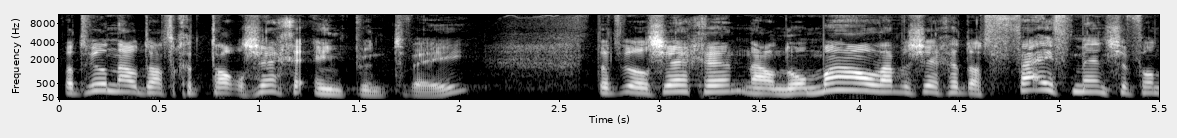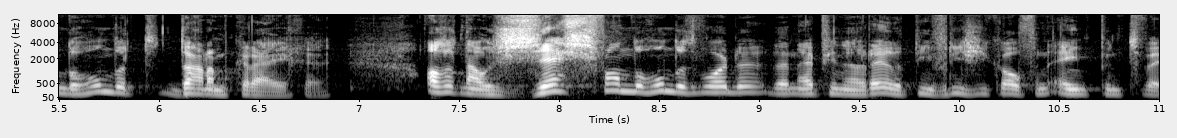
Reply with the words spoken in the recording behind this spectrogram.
Wat wil nou dat getal zeggen, 1,2? Dat wil zeggen, nou normaal laten we zeggen dat vijf mensen van de 100 darm krijgen. Als het nou 6 van de 100 worden, dan heb je een relatief risico van 1,2.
